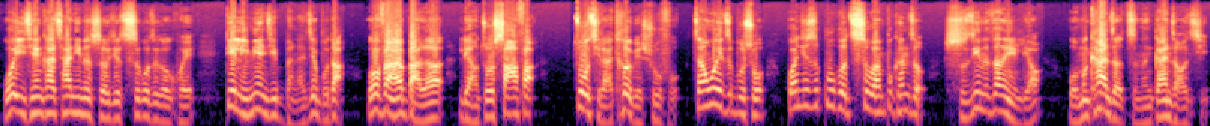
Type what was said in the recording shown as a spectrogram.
我以前开餐厅的时候就吃过这个亏，店里面积本来就不大，我反而摆了两桌沙发，坐起来特别舒服。占位置不说，关键是顾客吃完不肯走，使劲的在那里聊。我们看着只能干着急。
